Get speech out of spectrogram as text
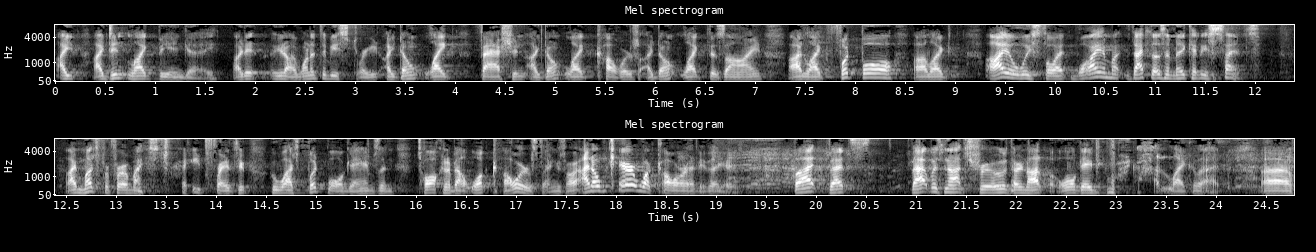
I, I didn't like being gay. I didn't, you know, I wanted to be straight. I don't like fashion. I don't like colors. I don't like design. I like football. I like, I always thought, why am I, that doesn't make any sense. I much prefer my straight friends who, who watch football games and talking about what colors things are. I don't care what color anything is. But that's, that was not true. They're not, all gay people are not like that. Uh,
